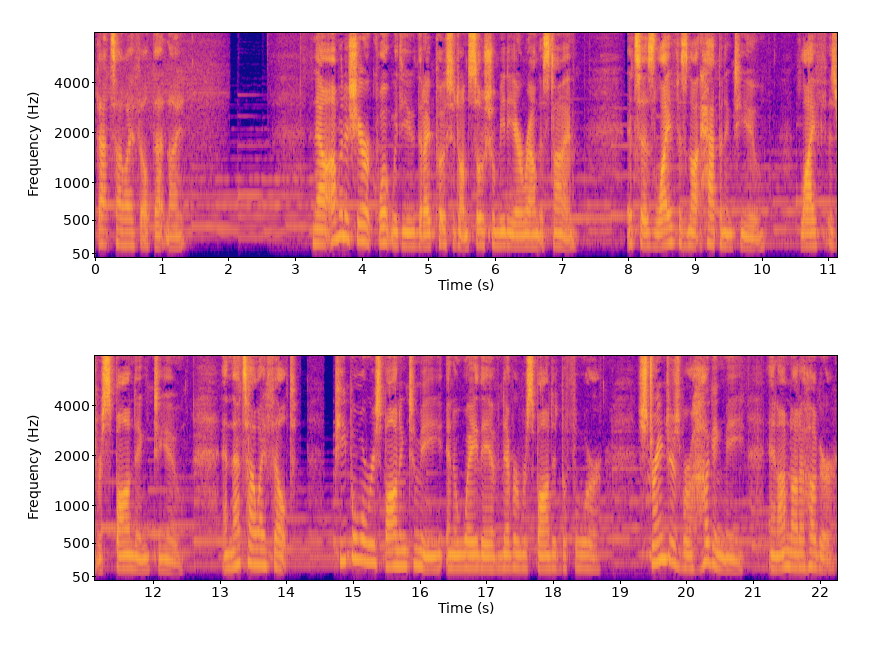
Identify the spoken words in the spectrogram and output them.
That's how I felt that night. Now, I'm going to share a quote with you that I posted on social media around this time. It says, Life is not happening to you, life is responding to you. And that's how I felt. People were responding to me in a way they have never responded before. Strangers were hugging me, and I'm not a hugger.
